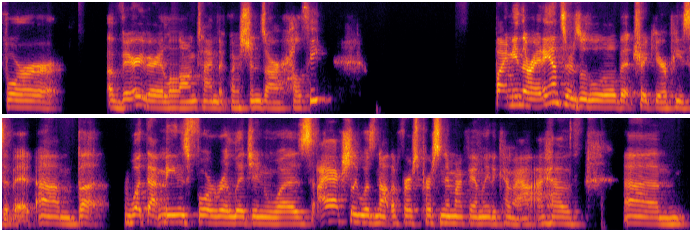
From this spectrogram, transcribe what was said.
for a very, very long time that questions are healthy. Finding the right answers was a little bit trickier piece of it. Um, but what that means for religion was I actually was not the first person in my family to come out. I have um,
